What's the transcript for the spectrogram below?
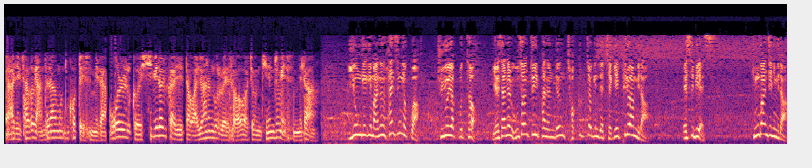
아직 작업이 안 들어간 곳도 있습니다. 올 그 11월까지 다 완료하는 걸로 해서 좀 진행 중에 있습니다. 이용객이 많은 환승역과 주요역부터 예산을 우선 투입하는 등 적극적인 대책이 필요합니다. SBS 김관진입니다.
